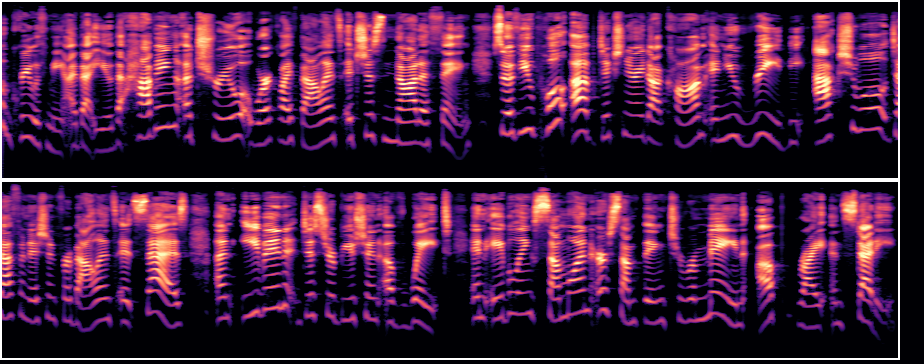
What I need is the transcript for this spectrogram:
to agree with me, I bet you, that having a true work life balance, it's just not a thing. So if you pull up dictionary.com and you read the actual definition, for balance, it says an even distribution of weight, enabling someone or something to remain upright and steady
